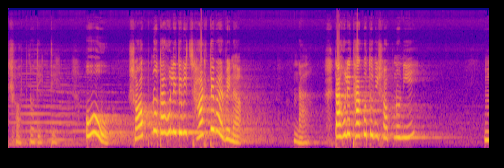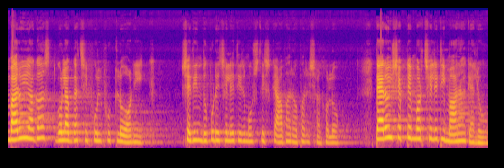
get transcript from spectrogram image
স্বপ্ন দেখতে। ও, স্বপ্ন তাহলে তুমি ছাড়তে পারবে না? না, তাহলে থাকো তুমি স্বপ্ন নিয়ে। বারোই আগস্ট গোলাপ গাছে ফুল ফুটল অনেক। সেদিন দুপুরে ছেলেটির মস্তিষ্কে আবার অপারেশন হলো। তেরোই সেপ্টেম্বর ছেলেটি মারা গেল।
